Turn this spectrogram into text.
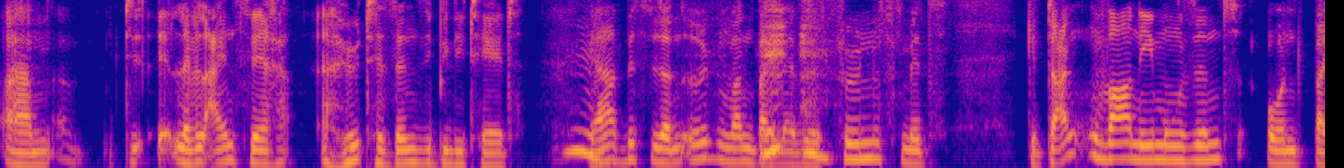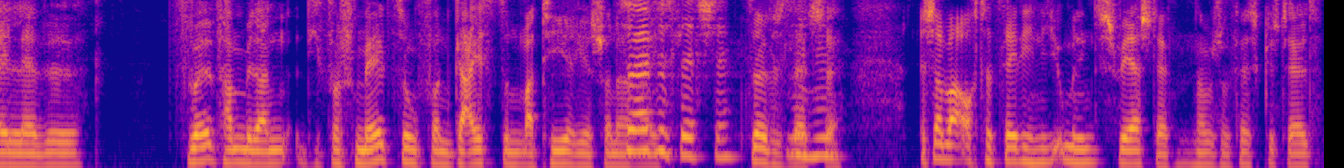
Ähm, Level 1 wäre erhöhte Sensibilität. Hm. Ja, bis wir dann irgendwann bei Level 5 mit Gedankenwahrnehmung sind und bei Level 12 haben wir dann die Verschmelzung von Geist und Materie schon 12 ist letzte. 12 ist letzte. Mhm. Ist aber auch tatsächlich nicht unbedingt das Schwerste, haben wir schon festgestellt.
